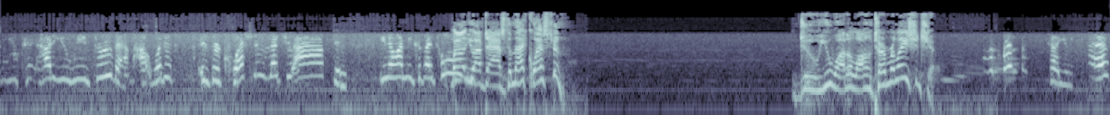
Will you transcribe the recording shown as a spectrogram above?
How do you pick, how do you weed through them? How, what is is there questions that you ask? And you know, I mean, because I told Well, you have to ask them that question. Do you want a long-term relationship? tell you yes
